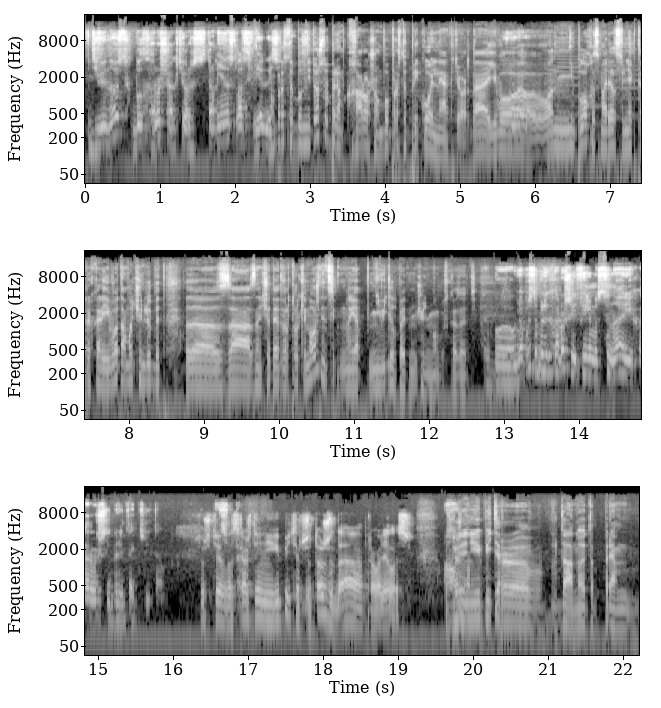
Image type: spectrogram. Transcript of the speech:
в 90-х был хороший актер, Страхненец с Лас-Вегасе. Он просто был не то, что прям хороший, он был просто прикольный актер, да, его, его... он неплохо смотрелся в некоторых карьерах. Его там очень любят э, за, значит, Эдвард Руки-ножницы, но я не видел, поэтому ничего не могу сказать. У него просто были хорошие фильмы, сценарии хорошие были такие там. Слушайте, типа... «Восхождение Юпитер» же тоже, да, провалилось? «Восхождение а Юпитер», э, да, но это прям,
